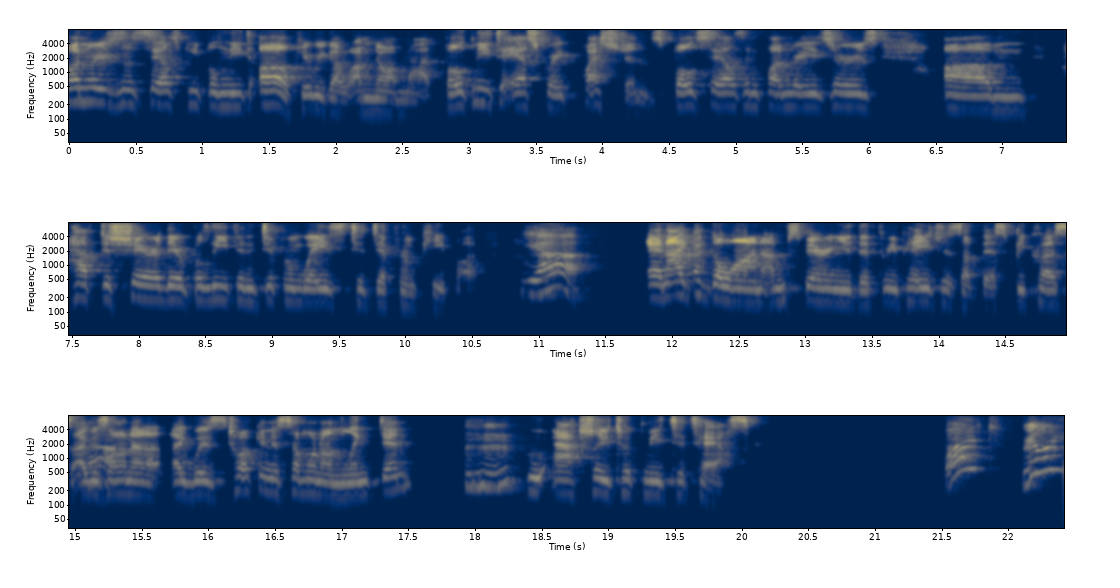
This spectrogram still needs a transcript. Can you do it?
Fundraisers and salespeople need. Oh, here we go. I'm no, I'm not. Both need to ask great questions. Both sales and fundraisers um, have to share their belief in different ways to different people. Yeah. And I could go on. I'm sparing you the three pages of this because I was on a, I was talking to someone on LinkedIn mm-hmm. who actually took me to task. What? Really?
